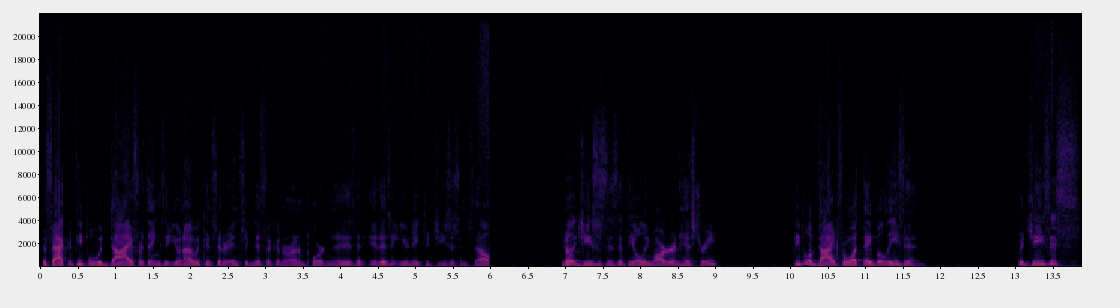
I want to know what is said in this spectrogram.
The fact that people would die for things that you and I would consider insignificant or unimportant, it isn't, it isn't unique to Jesus himself. You know that Jesus isn't the only martyr in history? People have died for what they believe in. But Jesus,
